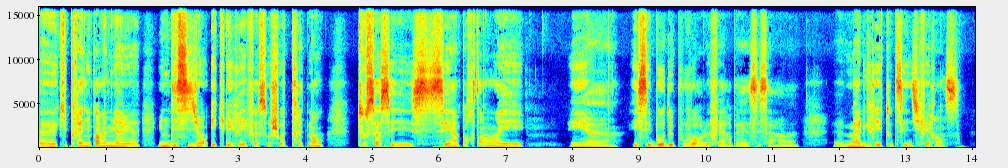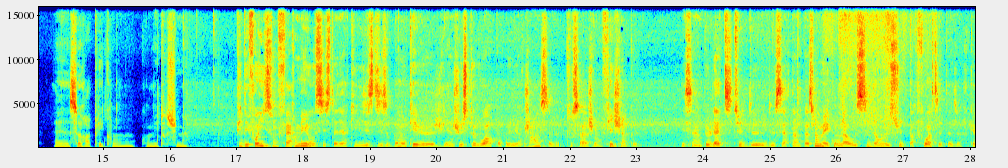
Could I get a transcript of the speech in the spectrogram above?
euh, qu'il prenne quand même une, décision éclairée face au choix de traitement. Tout ça, c'est important et, et, euh, et c'est beau de pouvoir le faire. Ben, c'est ça, euh, malgré toutes ces différences, euh, se rappeler qu'on est tous humains. Puis des fois, ils sont fermés aussi, c'est-à-dire qu'ils se disent bon, ok, je viens juste voir pour une urgence, tout ça, je m'en fiche un peu. Et c'est un peu l'attitude de, certains patients, mais qu'on a aussi dans le sud parfois, c'est-à-dire que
